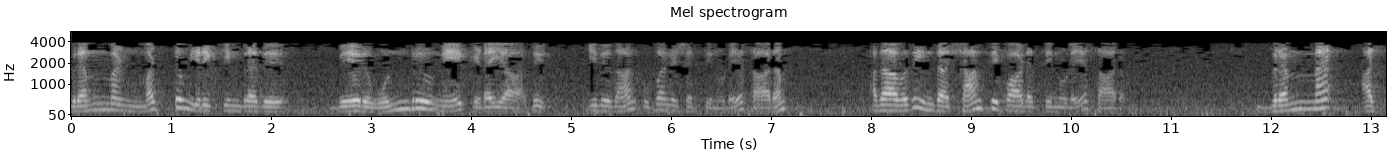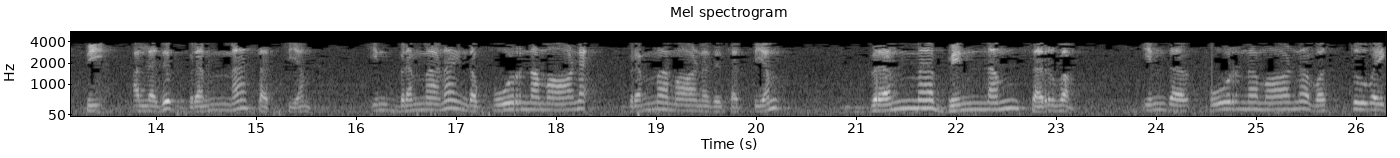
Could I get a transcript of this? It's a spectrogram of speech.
பிரம்மன் மட்டும் இருக்கின்றது. வேறு ஒன்றுமே கிடையாது. இதுதான் உபனிஷத்தினுடைய சாரம். அதாவது இந்த சாந்தி பாடத்தினுடைய சாரம். பிரம்ம அஸ்தி அல்லது பிரம்ம சத்தியம். பிரம்மன இந்த பூர்ணமான பிரம்மமானது சத்தியம் பிரம்ம பின்னம் சர்வம். இந்த பூர்ணமான வஸ்துவை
